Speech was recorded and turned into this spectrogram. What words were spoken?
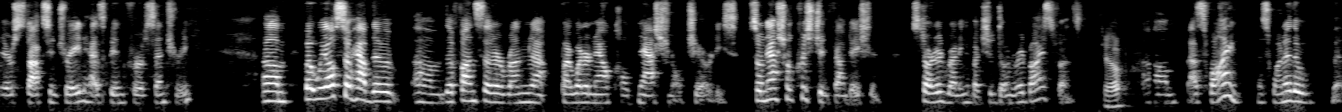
Their stocks and trade has been for a century. Um, but we also have the um, the funds that are run by what are now called national charities. So National Christian Foundation started running a bunch of donor advised funds. Yep. Um, that's fine. That's one of the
